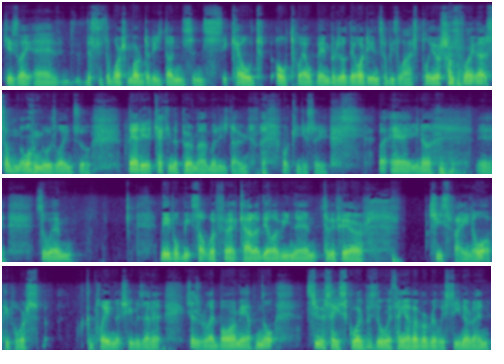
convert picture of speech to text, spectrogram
He's like, uh, "This is the worst murder he's done since he killed all twelve members of the audience of his last play, or something like that, something along those lines." So, bury kicking the poor man when he's down. what can you say? But uh, you know, uh, so um, Mabel meets up with uh, Cara Delevingne. Um, to be fair, she's fine. A lot of people were complaining that she was in it. She doesn't really bother me. I've not. Suicide Squad was the only thing I've ever really seen her in,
